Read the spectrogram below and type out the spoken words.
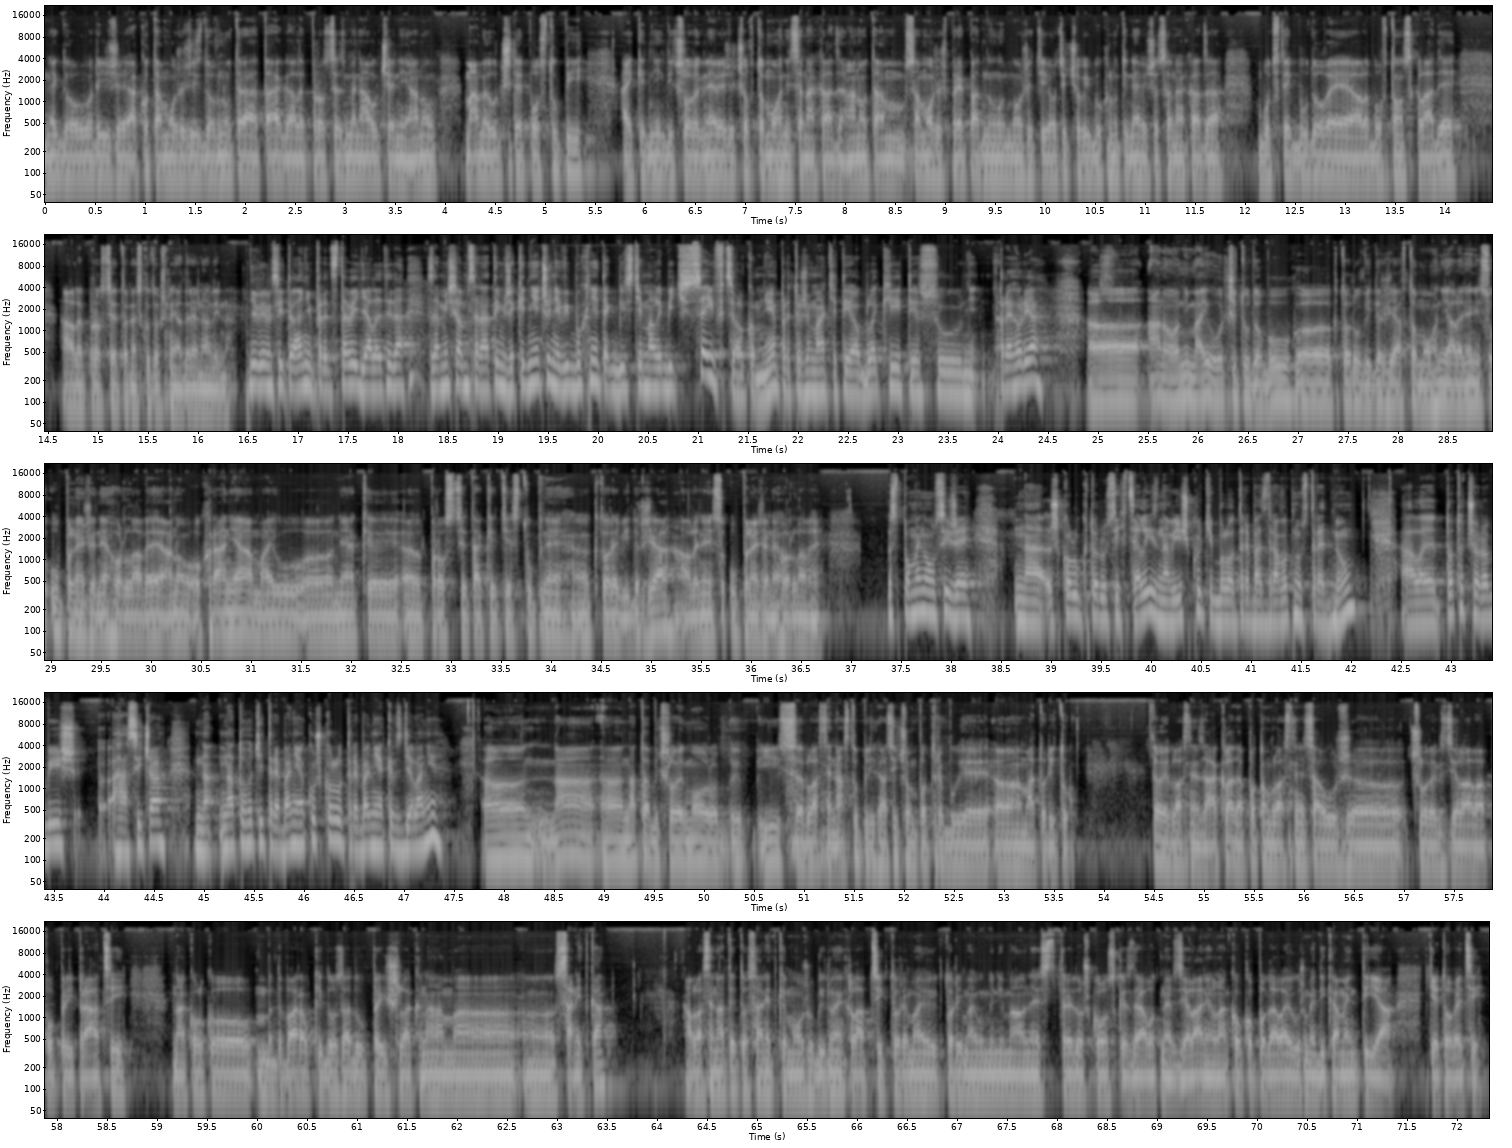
niekto hovorí, že ako tam môžeš ísť dovnútra a tak, ale proste sme naučení. Áno, máme určité postupy, aj keď nikdy človek nevie, že čo v tom ohni sa nachádza. Áno, tam sa môžeš prepadnúť, môže ti čo vybuchnúť, ty nevieš, čo sa nachádza buď v tej budove alebo v tom sklade ale proste je to neskutočný adrenalín. Neviem si to ani predstaviť, ale teda zamýšľam sa nad tým, že keď niečo nevybuchne, tak by ste mali byť safe celkom, nie? Pretože máte tie obleky, tie sú ne... prehoria? Uh, áno, oni majú určitú dobu, uh, ktorú vydržia v tom ohni, ale není sú úplne že nehorlavé. Áno, ochránia, majú uh, nejaké uh, proste také tie stupne, ktoré vydržia, ale nie sú úplne že nehorlavé. Spomenul si, že na školu, ktorú si chcel ísť na výšku, ti bolo treba zdravotnú strednú, ale toto, čo robíš hasiča, na, na toho ti treba nejakú školu, treba nejaké vzdelanie? Na, na to, aby človek mohol ísť vlastne nastúpiť hasičom, potrebuje maturitu. To je vlastne základ a potom vlastne sa už človek vzdeláva popri práci. Nakoľko dva roky dozadu prišla k nám sanitka, a vlastne na tejto sanitke môžu byť len chlapci, ktorí majú, ktorí majú minimálne stredoškolské zdravotné vzdelanie, len koľko podávajú už medikamenty a tieto veci.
